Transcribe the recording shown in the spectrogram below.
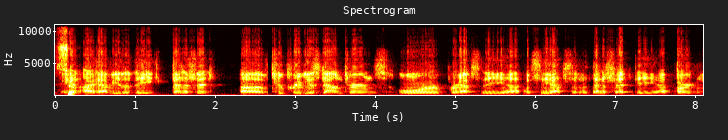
So, and I have either the benefit of two previous downturns, or perhaps the uh, what's the opposite of a benefit? The uh, burden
